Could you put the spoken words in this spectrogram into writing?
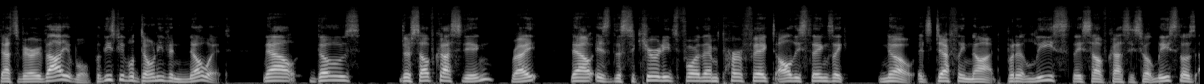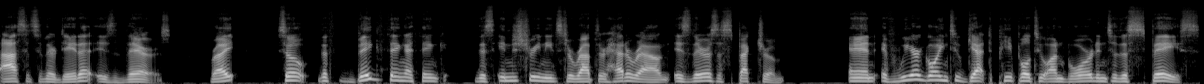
that's very valuable. But these people don't even know it. Now, those they're self-custodying, right? Now, is the security for them perfect? All these things like no, it's definitely not. But at least they self-custody. So at least those assets in their data is theirs, right? So the big thing I think this industry needs to wrap their head around is there is a spectrum. And if we are going to get people to onboard into this space,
